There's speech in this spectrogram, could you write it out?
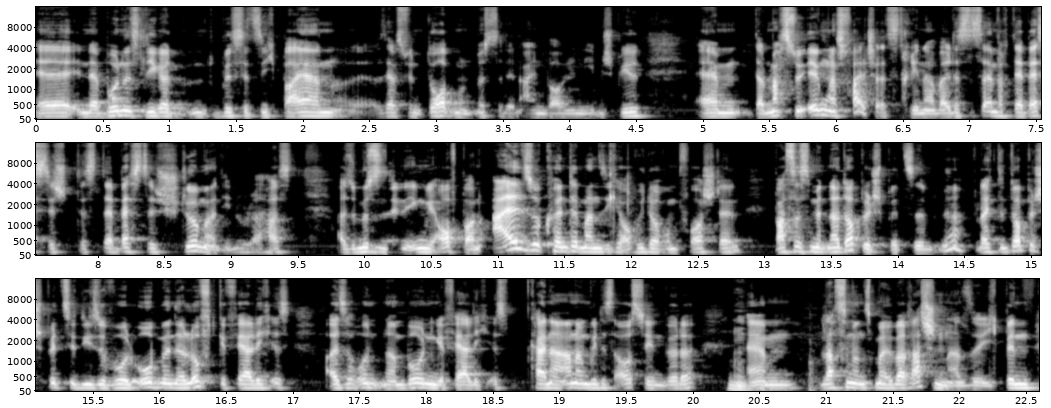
äh, in der Bundesliga, du bist jetzt nicht Bayern, äh, selbst wenn Dortmund müsste den einbauen in jedem Spiel, ähm, dann machst du irgendwas falsch als Trainer, weil das ist einfach der beste, das ist der beste Stürmer, den du da hast. Also müssen sie den irgendwie aufbauen. Also könnte man sich auch wiederum vorstellen, was ist mit einer Doppelspitze? Ja, vielleicht eine Doppelspitze, die sowohl oben in der Luft gefährlich ist, als auch unten am Boden gefährlich ist. Keine Ahnung, wie das aussehen würde. Mhm. Ähm, lassen wir uns mal überraschen. Also ich bin,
